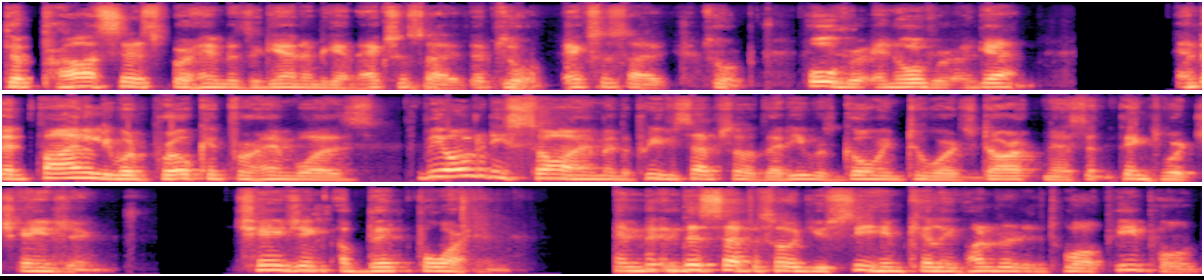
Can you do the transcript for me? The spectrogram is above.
the process for him is again and again exercise, absorb, exercise, absorb, over and over again. And then finally what broke it for him was we already saw him in the previous episode that he was going towards darkness and things were changing, changing a bit for him. And in this episode, you see him killing 112 people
